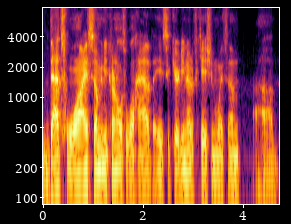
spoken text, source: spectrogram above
that's why so many kernels will have a security notification with them. Um,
